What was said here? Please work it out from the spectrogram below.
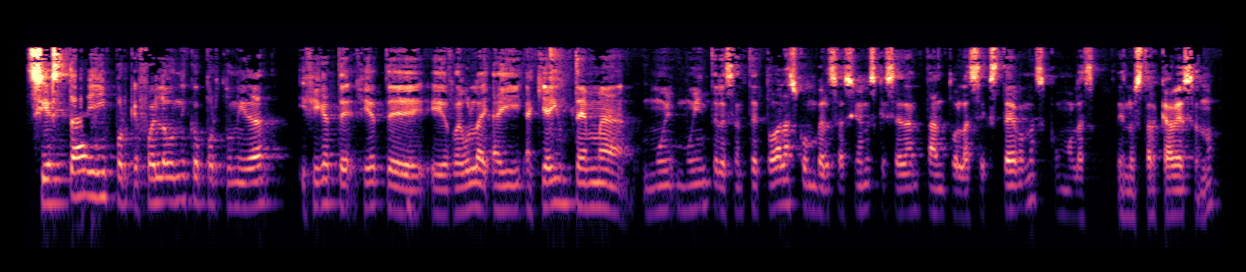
si está ahí porque fue la única oportunidad, y fíjate, fíjate, eh, Raúl, aquí hay un tema muy, muy interesante, todas las conversaciones que se dan, tanto las externas como las de nuestra cabeza, ¿no?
